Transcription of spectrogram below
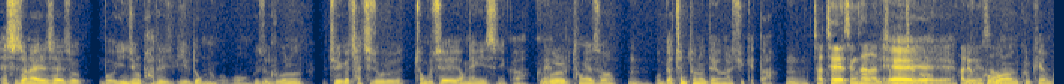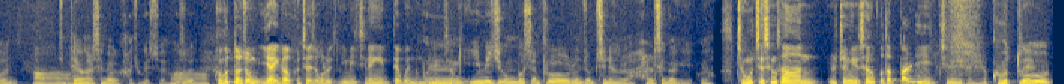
S사나 L사에서 뭐 인증을 받을 이유도 없는 거고. 그래서 음. 그거는 저희가 자체적으로 전구체 역량이 있으니까 그걸 통해서 음, 뭐 몇천 톤은 대응할 수 있겠다. 음. 자체 생산한 예, 전구체로 예, 예. 활용해서? 그래서 그거는 그렇게 한번 아, 좀 대응할 생각을 가지고 있어요. 그래서 아, 그것도 좀 이야기가 구체적으로 이미 진행이 되고 있는 모양이죠. 음, 이미 지금 뭐 샘플은 좀 진행을 할 생각이고요. 전구체 생산 일정이 생각보다 빨리 진행이 되네요. 그것도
